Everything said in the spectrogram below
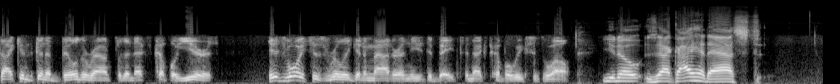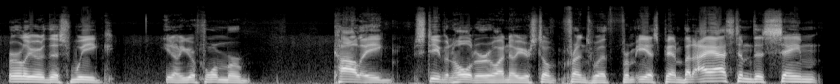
Steichen's going to build around for the next couple of years. His voice is really going to matter in these debates the next couple of weeks as well. You know, Zach, I had asked earlier this week, you know, your former colleague, Stephen Holder, who I know you're still friends with from ESPN, but I asked him this same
